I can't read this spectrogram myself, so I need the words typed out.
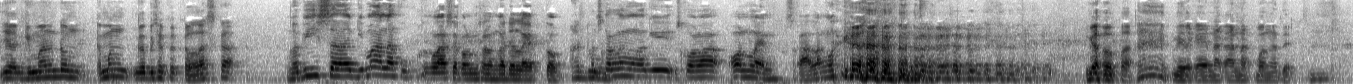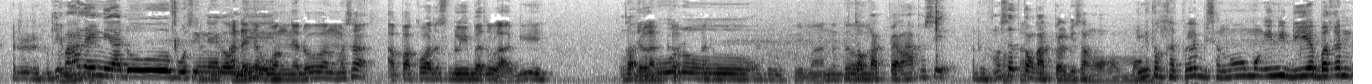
ya gimana dong? Emang nggak bisa ke kelas kak nggak bisa. Gimana aku ke kelasnya kalau misalnya nggak ada laptop? Aduh. kan sekarang lagi sekolah online. Sekarang lagi. Nggak apa biar kayak anak-anak banget ya. Aduh, aduh. Gimana ini? aduh pusingnya kau adanya nih. uangnya doang. Masa apa aku harus beli baru lagi? Nggak Jalan ke- keburu. Aduh gimana dong? tongkat pel apa sih? Aduh, masa tongkat- tongkat pel. bisa ngomong? Ini tongkat pelnya bisa ngomong. Ini dia bahkan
